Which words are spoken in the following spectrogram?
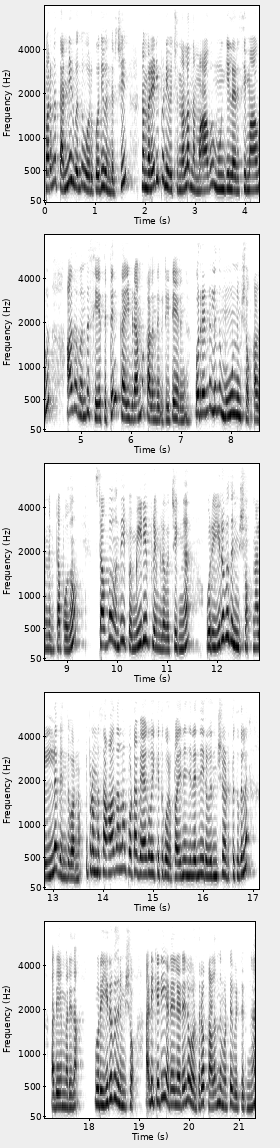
பாருங்கள் தண்ணீர் வந்து ஒரு கொதி வந்துருச்சு. நம்ம ரெடி பண்ணி வச்சிருந்தாலும் அந்த மாவு மூங்கில் அரிசி மாவு அதை வந்து சேர்த்துட்டு கைவிடாமல் கலந்து விட்டுட்டே இருங்க. ஒரு ரெண்டுலேருந்து மூணு நிமிஷம் கலந்து விட்டால் போதும். ஸ்டவ்வை வந்து இப்போ மீடியம் ஃப்ளேமில் வச்சுக்கோங்க. ஒரு இருபது நிமிஷம் நல்லா வெந்து வரணும். இப்போ நம்ம சாதம்லாம் போட்டால் வேக வைக்கிறதுக்கு ஒரு பதினஞ்சுலேருந்து இருபது நிமிஷம் எடுத்துக்குதுல அதே மாதிரி தான் ஒரு இருபது நிமிஷம். அடிக்கடி இடையில இடையில ஒரு தடவை கலந்து மட்டும் விட்டுக்குங்க.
